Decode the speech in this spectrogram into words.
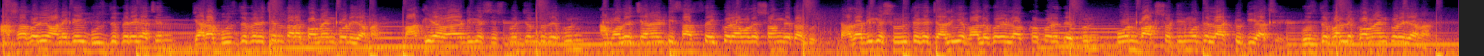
আশা করি অনেকেই বুঝতে পেরে গেছেন। যারা বুঝতে পেরেছেন, তারা কমেন্ট করে জানান। বাকিরা ধাঁধাটিকে শেষ পর্যন্ত দেখুন। আমাদের চ্যানেলটি সাবস্ক্রাইব করে আমাদের সঙ্গে থাকুন। ধাঁধাটিকে শুরু থেকে চালিয়ে ভালো করে লক্ষ্য করে দেখুন কোন বাক্সটির মধ্যে লাট্টুটি আছে। বুঝতে পারলে কমেন্ট করে জানান।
